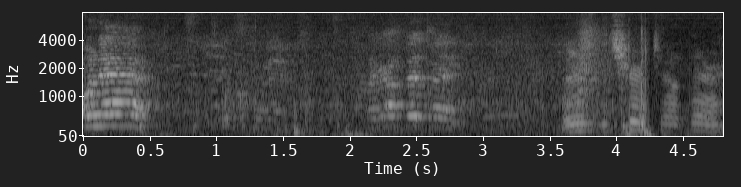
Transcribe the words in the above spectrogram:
On air. I got Fitman. There's the church out there.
